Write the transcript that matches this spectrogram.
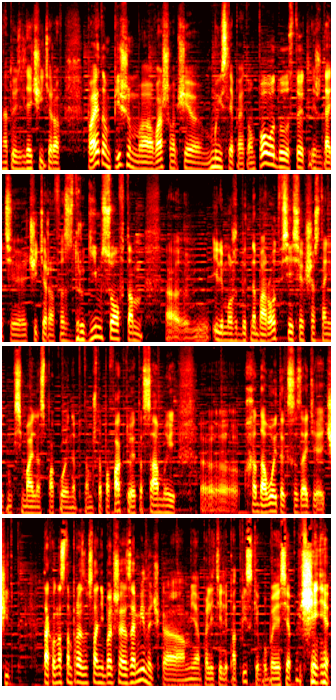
а, то есть для читеров. Поэтому пишем а, ваши вообще мысли по этому поводу. Стоит ли ждать э, читеров с другим софтом, а, или может быть наоборот, в сессиях сейчас станет максимально спокойно, потому что по факту это самый э, ходовой, так сказать, чит так, у нас там произошла небольшая заминочка, у меня полетели подписки в OBS оповещения,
